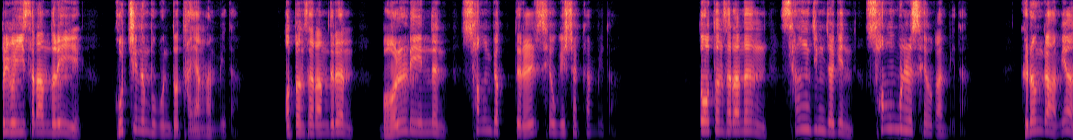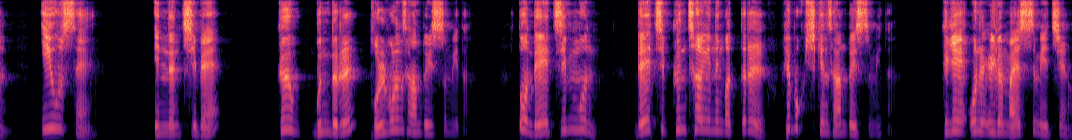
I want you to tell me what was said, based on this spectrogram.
그리고 이 사람들이 고치는 부분도 다양합니다. 어떤 사람들은 멀리 있는 성벽들을 세우기 시작합니다. 또 어떤 사람은 상징적인 성문을 세워갑니다. 그런가 하면 이웃에 있는 집에 그 문들을 돌보는 사람도 있습니다. 또 내 집 문, 내 집 근처에 있는 것들을 회복시킨 사람도 있습니다. 그게 오늘 읽은 말씀이지요.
